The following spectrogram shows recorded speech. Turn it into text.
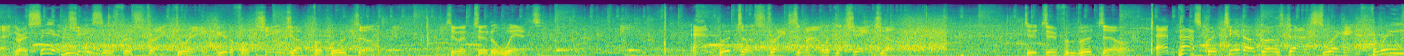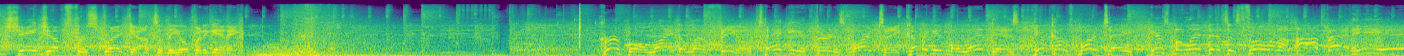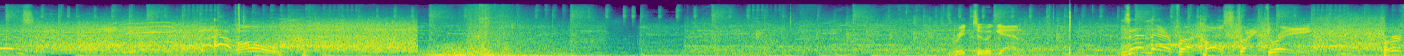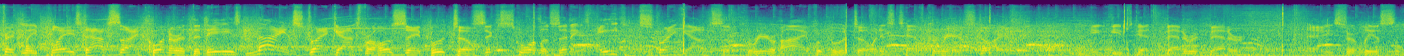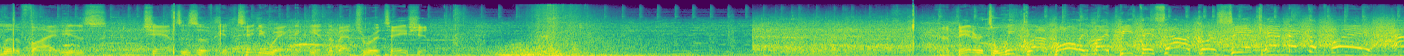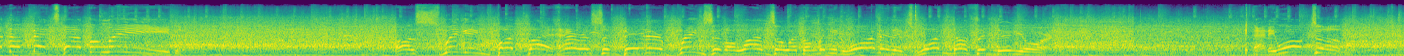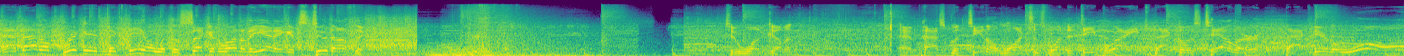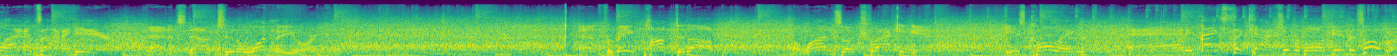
And Garcia chases for strike three. Beautiful changeup for Butto. Two and two to Witt. And Butto strikes him out with the changeup. 2-2 from Butto. And Pasquantino goes down swinging. Three changeups for strikeouts in the opening inning. Curveball line to left field. Tagging at third is Marte. Coming in Melendez. Here comes Marte. Here's Melendez is throwing a hop, and he is out. Oh. Three-two again. It's in there for a call strike three. Perfectly placed outside corner at the knees. Nine strikeouts for Jose Butto. Six scoreless innings, eight strikeouts, a career high for Butto in his 10th career start. He keeps getting better and better. And he certainly has solidified his chances of continuing in the Mets rotation. And it's a weak ground ball. He might beat this out. Garcia can't make the play, Harrison Bader brings in Alonso in the lead one, and it's 1 0 New York. And he walked him. And that'll bring in McNeil with the second run of the inning. It's 2 0. 2 1 coming. And Pasquantino launches one to deep right. Back goes Taylor. Back near the wall. And it's out of here. And it's now 2 to 1 New York. And Fermin, popped it up. Alonso tracking it. He's calling. And he makes the catch. And the ball game is over.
